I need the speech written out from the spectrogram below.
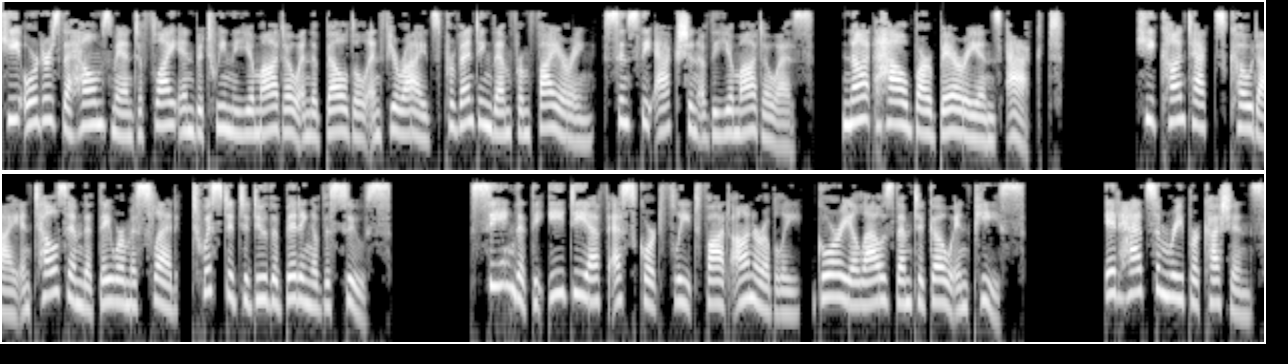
He orders the helmsman to fly in between the Yamato and the Beldel and Furides preventing them from firing, since the action of the Yamato is not how barbarians act. He contacts Kodai and tells him that they were misled, twisted to do the bidding of the Seuss. Seeing that the EDF escort fleet fought honorably, Gory allows them to go in peace. It had some repercussions.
